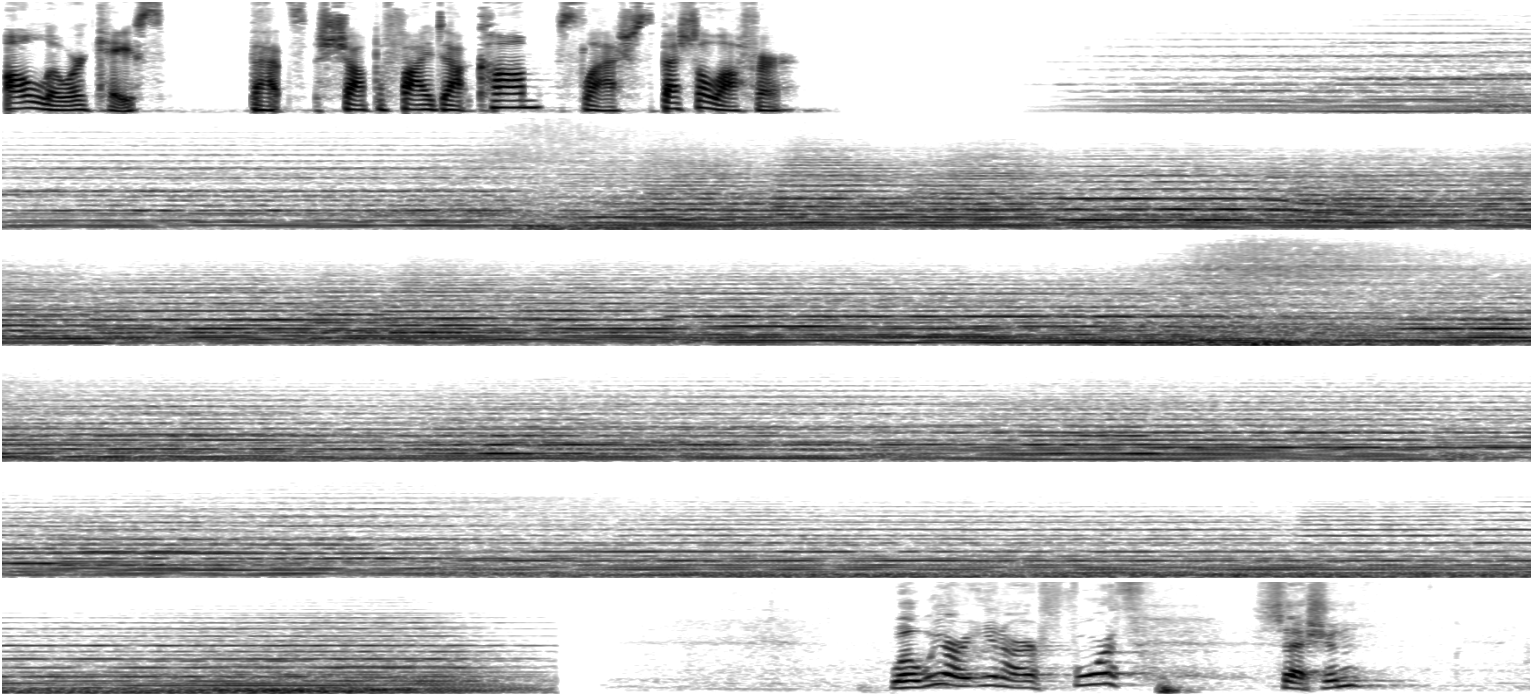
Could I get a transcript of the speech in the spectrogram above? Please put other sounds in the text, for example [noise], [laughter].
all lowercase. That's shopify.com slash special offer. Well, we are in our fourth session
